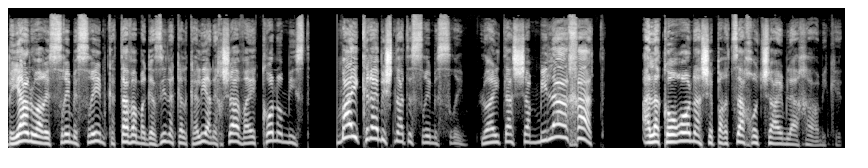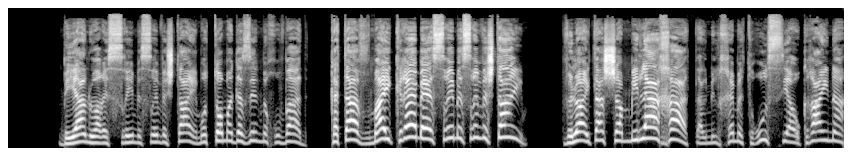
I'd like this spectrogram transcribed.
בינואר 2020 כתב המגזין הכלכלי הנחשב, האקונומיסט, מה יקרה בשנת 2020? לא הייתה שם מילה אחת על הקורונה שפרצה חודשיים לאחר מכן. בינואר 2022, אותו מגזין מכובד כתב מה יקרה ב-2022, ולא הייתה שם מילה אחת על מלחמת רוסיה-אוקראינה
